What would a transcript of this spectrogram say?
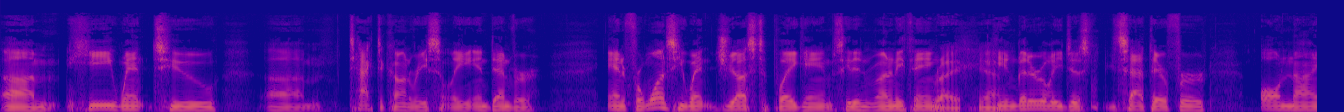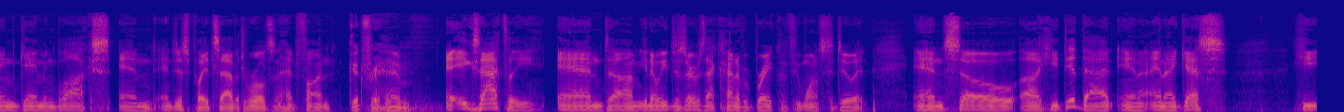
um, he went to um, Tacticon recently in Denver, and for once he went just to play games. He didn't run anything. Right, yeah. He literally just sat there for all nine gaming blocks and and just played Savage Worlds and had fun. Good for him. Exactly, and um, you know he deserves that kind of a break if he wants to do it, and so uh, he did that, and and I guess he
